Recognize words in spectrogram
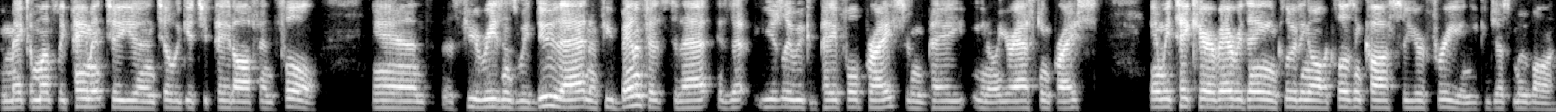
We make a monthly payment to you until we get you paid off in full. And a few reasons we do that and a few benefits to that is that usually we can pay full price and pay, you know, your asking price. And we take care of everything, including all the closing costs, so you're free and you can just move on.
